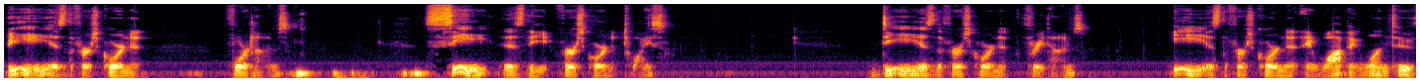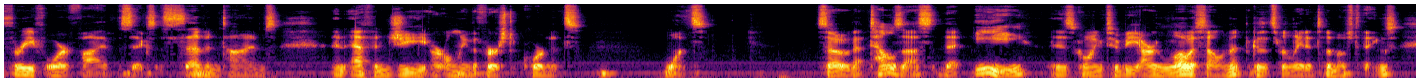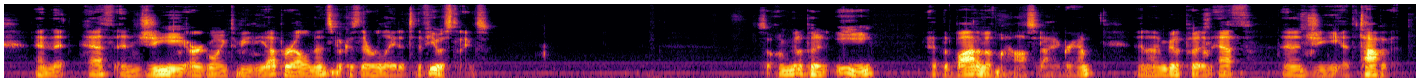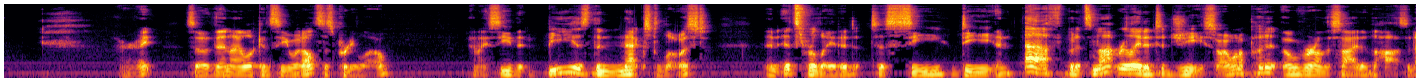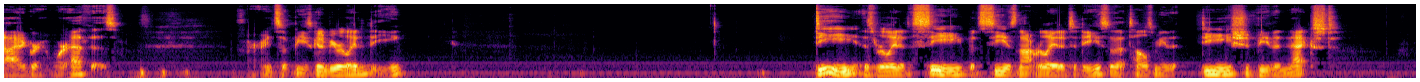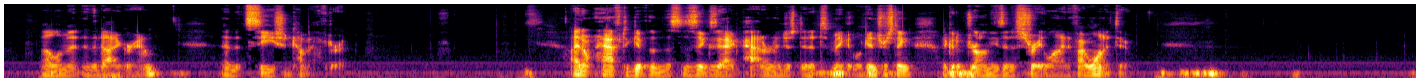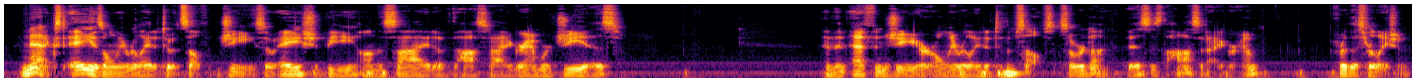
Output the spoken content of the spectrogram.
B is the first coordinate four times. C is the first coordinate twice. D is the first coordinate three times. E is the first coordinate a whopping 1, 2, 3, 4, 5, 6, 7 times. And F and G are only the first coordinates once. So that tells us that E is going to be our lowest element because it's related to the most things, and that F and G are going to be the upper elements because they're related to the fewest things. So I'm going to put an E at the bottom of my Hasse diagram, and I'm going to put an F and a G at the top of it. All right, so then I look and see what else is pretty low, and I see that B is the next lowest, and it's related to C, D, and F, but it's not related to G, so I want to put it over on the side of the Hasse diagram where F is. All right, so B is going to be related to E. D is related to C, but C is not related to D, so that tells me that D should be the next element in the diagram, and that C should come after it. I don't have to give them this zigzag pattern. I just did it to make it look interesting. I could have drawn these in a straight line if I wanted to. Next, A is only related to itself G, so A should be on the side of the Hasse diagram where G is. And then F and G are only related to themselves. So we're done. This is the Hasse diagram for this relation.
